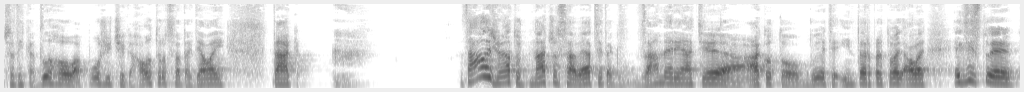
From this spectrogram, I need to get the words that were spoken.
čo sa týka dlhov a požičiek a otroctva a tak ďalej, tak záleží na to, na čo sa viacej tak zameriate a ako to budete interpretovať, ale existuje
